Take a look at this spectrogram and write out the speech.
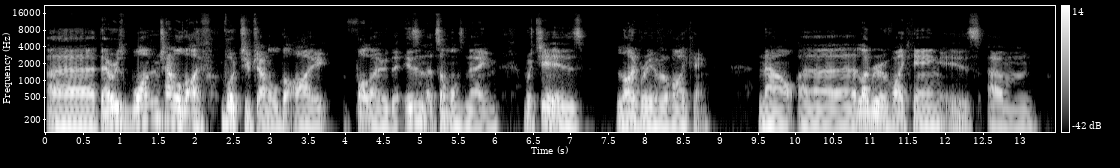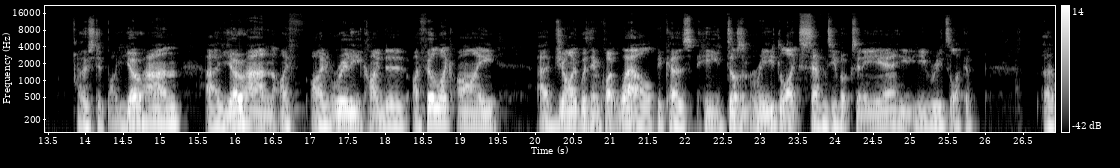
uh, there is one channel that I YouTube channel that I follow that isn't at someone's name, which is Library of a Viking. Now, uh, Library of Viking is um, hosted by Johan. Uh, Johan, I, I really kind of I feel like I uh, jibe with him quite well because he doesn't read like seventy books in a year. He he reads like a a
